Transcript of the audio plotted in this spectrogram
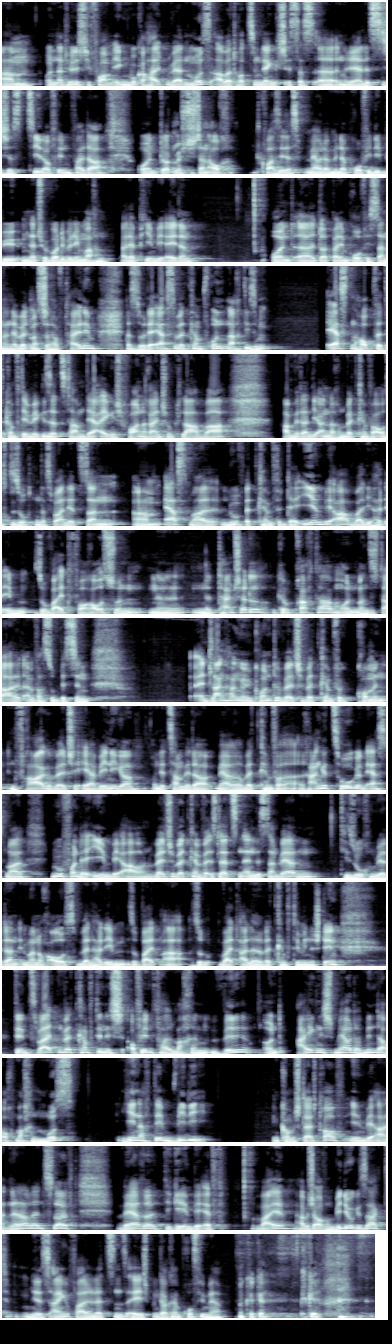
ähm, und natürlich die Form irgendwo gehalten werden muss, aber trotzdem denke ich, ist das äh, ein realistisches Ziel auf jeden Fall da. Und dort möchte ich dann auch quasi das mehr oder minder Profi-Debüt im Natural Bodybuilding machen, bei der PNBA dann. Und äh, dort bei den Profis dann an der Weltmeisterschaft teilnehmen. Das ist so der erste Wettkampf. Und nach diesem ersten Hauptwettkampf, den wir gesetzt haben, der eigentlich vornherein schon klar war, haben wir dann die anderen Wettkämpfe ausgesucht. Und das waren jetzt dann ähm, erstmal nur Wettkämpfe der INBA, weil die halt eben so weit voraus schon eine, eine Time Shuttle gebracht haben und man sich da halt einfach so ein bisschen entlanghangeln konnte, welche Wettkämpfe kommen in Frage, welche eher weniger. Und jetzt haben wir da mehrere Wettkämpfe rangezogen, erstmal nur von der IMBA. Und welche Wettkämpfe es letzten Endes dann werden, die suchen wir dann immer noch aus, wenn halt eben sobald mal, soweit alle Wettkampftermine stehen. Den zweiten Wettkampf, den ich auf jeden Fall machen will und eigentlich mehr oder minder auch machen muss, je nachdem, wie die, komme ich gleich drauf, INBA Netherlands läuft, wäre die GmbF. Weil, habe ich auch im Video gesagt, mir ist eingefallen letztens, ey, ich bin gar kein Profi mehr. Okay, okay. okay.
